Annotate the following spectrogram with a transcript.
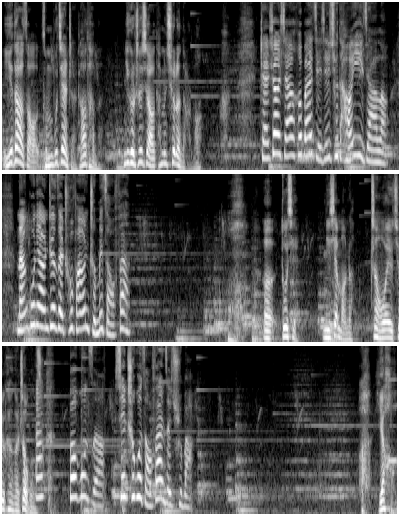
一大早怎么不见展昭他们？你可知晓他们去了哪儿吗？展少侠和白姐姐去陶艺家了，南姑娘正在厨房准备早饭。哦，呃，多谢，你先忙着，正好我也去看看赵公子。包公子，先吃过早饭再去吧。啊，也好。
